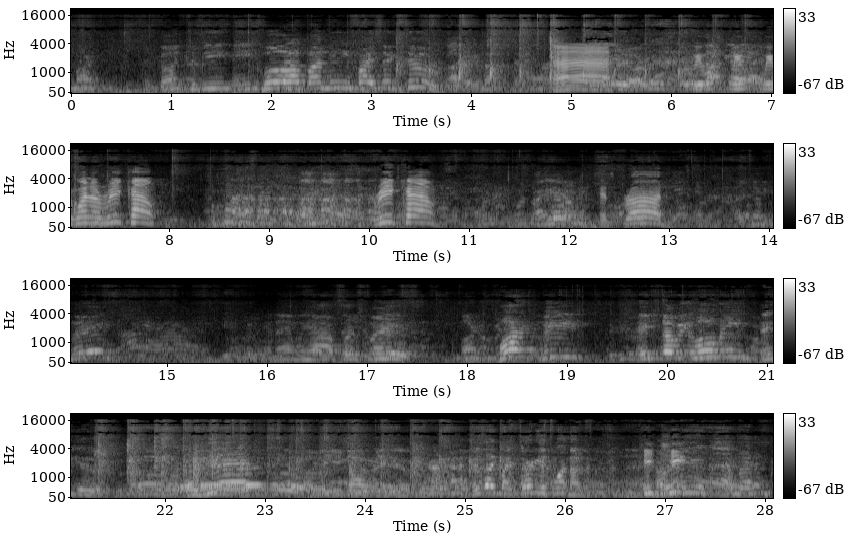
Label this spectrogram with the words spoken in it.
Mark. It's going to be Pull Up on Me 562. Uh, we, we, we want a recount. recount. It's fraud. Second place. And then we have first place. Mark. Mark B. HW homie. Thank you. Again. It's like my 30th one. No, He How cheat. many you have, man?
